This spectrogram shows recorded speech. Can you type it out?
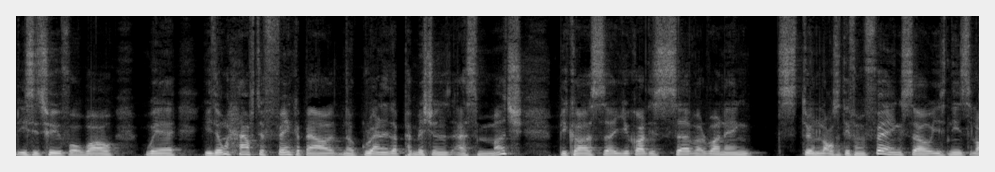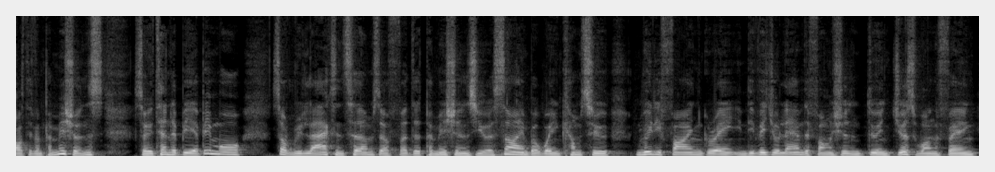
EC2 for a while, where you don't have to think about you know, granular permissions as much because uh, you got this server running doing lots of different things, so it needs a lot of different permissions. So you tend to be a bit more sort of relaxed in terms of uh, the permissions you assign. But when it comes to really fine-grained individual Lambda functions doing just one thing,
